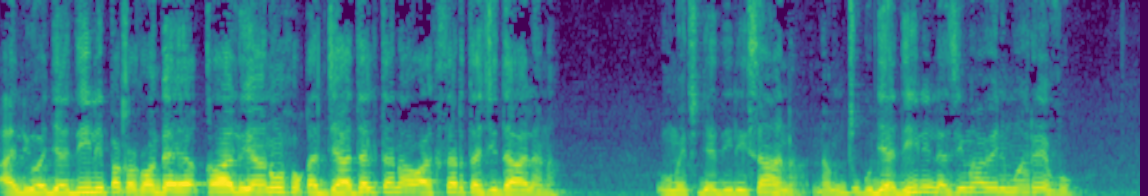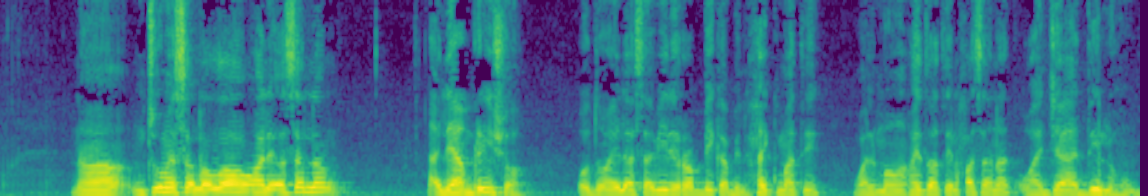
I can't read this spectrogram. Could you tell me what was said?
aliwajadili paka kwambia qalu ya nuhu kad jadaltana wa aktharta jidalana. Umetujadili sana. Na mtu kujadili lazima awe ni mwerevu. Na mtume sallallahu alaihi wasallam aliamrishwa ud'u ila sabili rabbika bilhikmati walmau'izati alhasanat wajadilhum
